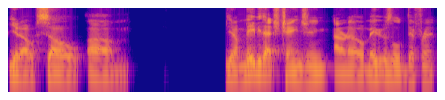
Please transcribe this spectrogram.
you know, so um, you know, maybe that's changing. I don't know. Maybe it was a little different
